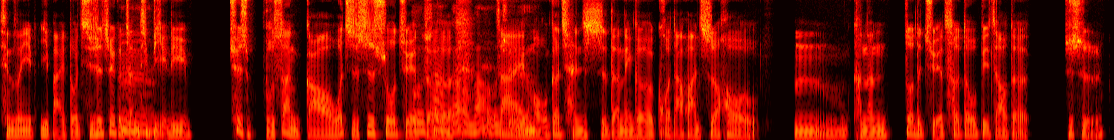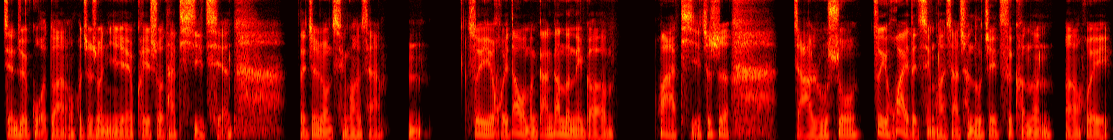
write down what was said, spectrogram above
新增一一百多，其实这个整体嗯比例确实不算高。我只是说觉得在某个城市的那个扩大化之后，嗯，可能做的决策都比较的，就是坚决果断，或者说你也可以说他提前。在这种情况下，嗯，所以回到我们刚刚的那个话题，就是假如说最坏的情况下，成都这次可能呃会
